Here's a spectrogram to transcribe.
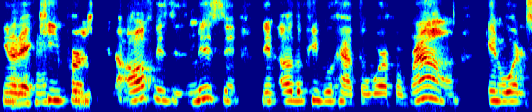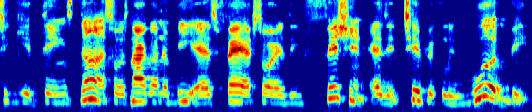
you know mm-hmm. that key person in the office is missing, then other people have to work around in order to get things done. So it's not going to be as fast or as efficient as it typically would be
